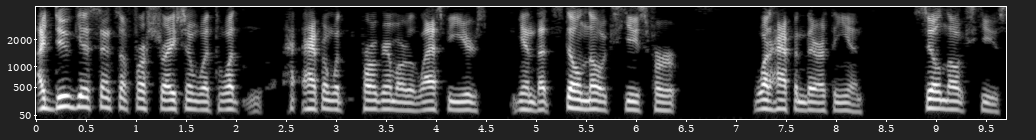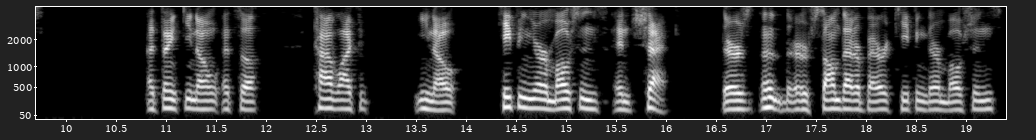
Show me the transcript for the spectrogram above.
I do get a sense of frustration with what happened with the program over the last few years. Again, that's still no excuse for what happened there at the end. Still no excuse. I think, you know, it's a kind of like, you know, keeping your emotions in check. There's, there's some that are better keeping their emotions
